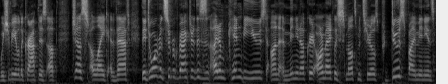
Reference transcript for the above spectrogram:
we should be able to craft this up just like that. The dwarven super compactor, this is an item can be used on a minion upgrade, automatically smelts materials produced by minions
